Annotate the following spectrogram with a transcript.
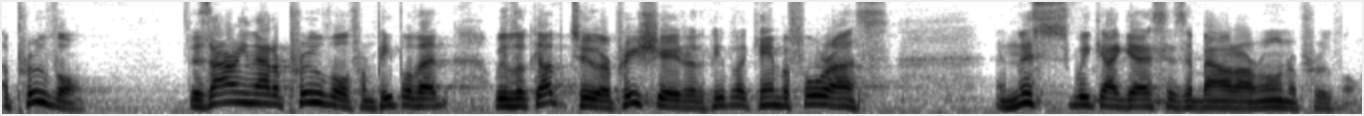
approval. Desiring that approval from people that we look up to or appreciate or the people that came before us. And this week, I guess, is about our own approval.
